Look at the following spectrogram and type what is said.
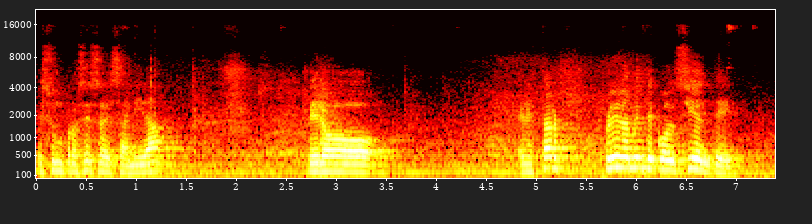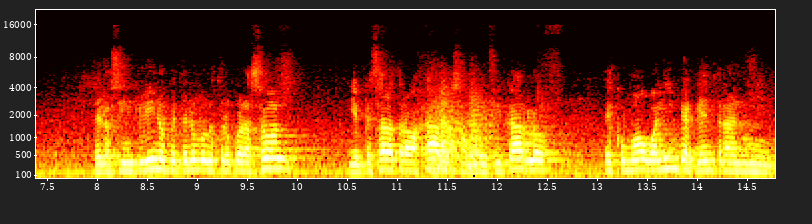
es un proceso de sanidad, pero el estar plenamente consciente de los inquilinos que tenemos en nuestro corazón y empezar a trabajarlos, a modificarlo, es como agua limpia que entra en un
